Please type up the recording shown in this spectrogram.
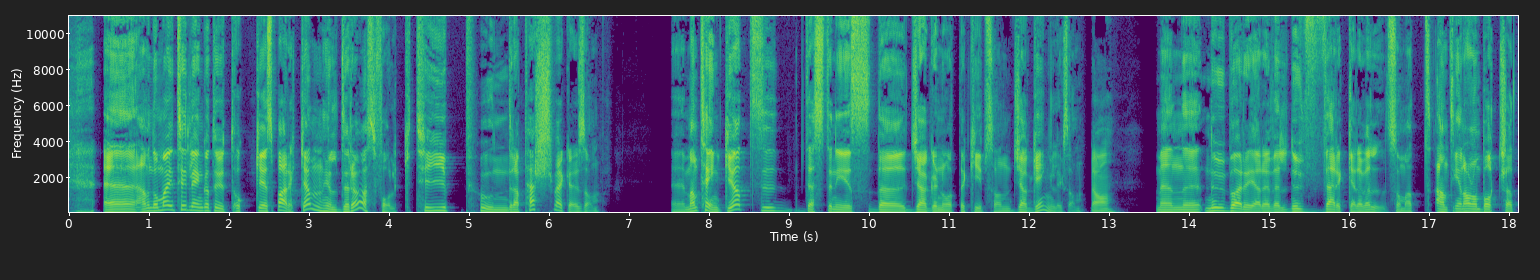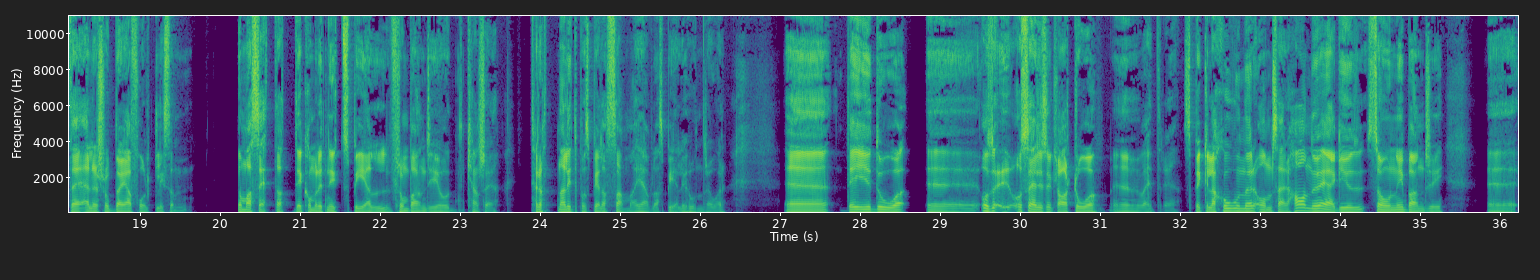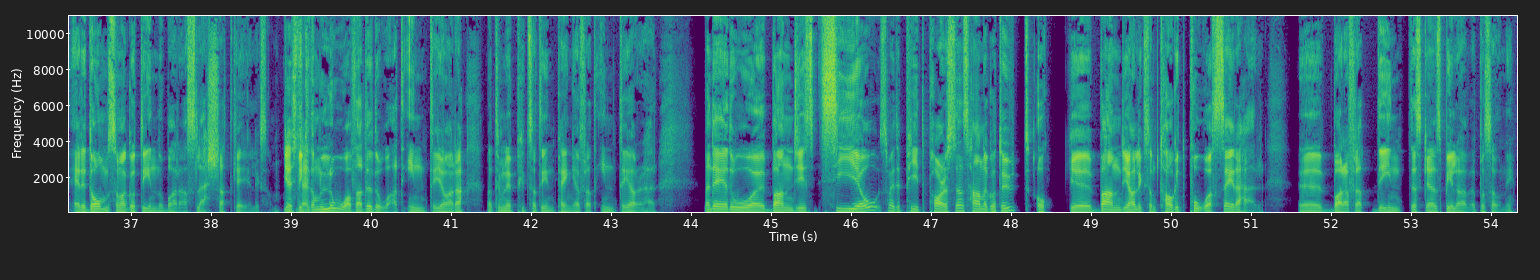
Eh, ja, men de har ju tydligen gått ut och eh, sparkat en hel drös folk. Typ 100 pers verkar det som. Eh, man tänker ju att Destiny is the juggernaut that keeps on jugging liksom. Ja. Men eh, nu börjar det väl, nu verkar det väl som att antingen har de bortsatt det eller så börjar folk liksom, de har sett att det kommer ett nytt spel från Bungie och kanske tröttnar lite på att spela samma jävla spel i hundra år. Eh, det är ju då, eh, och, så, och så är det såklart då, eh, vad heter det, spekulationer om så här, ha nu äger ju Sony Bungie, eh, är det de som har gått in och bara slashat grejer liksom? Vilket de lovade då att inte göra. De har till och med pytsat in pengar för att inte göra det här. Men det är då Bungies CEO som heter Pete Parsons. Han har gått ut och eh, Bungie har liksom tagit på sig det här. eh, bara för att det inte ska spilla över på Sony.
